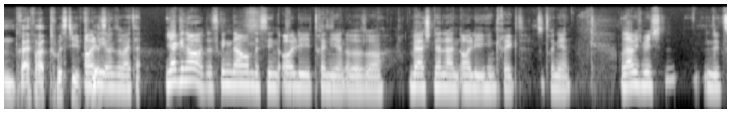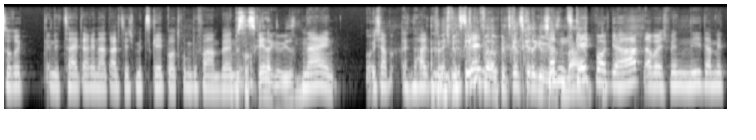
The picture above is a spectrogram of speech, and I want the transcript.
Ein dreifacher Twisty Olli Twist. und so weiter. Ja, genau. Das ging darum, dass sie einen Olli trainieren oder so. Wer schneller einen Olli hinkriegt zu trainieren. Und da habe ich mich zurück in die Zeit erinnert, als ich mit Skateboard rumgefahren bin. Du bist ein Skater gewesen. Nein. Ich habe halt Ich bin Skate- Skateboard, aber ich bin kein Skater ich habe gewesen. ein Nein. Skateboard gehabt, aber ich bin nie damit.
